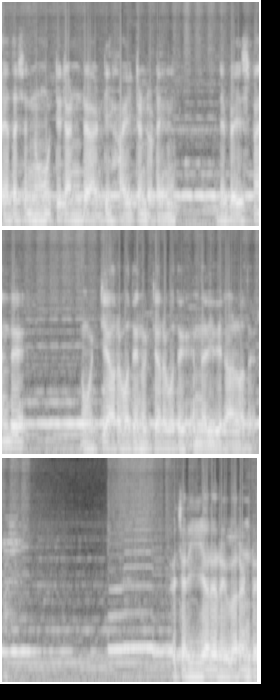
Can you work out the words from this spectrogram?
ഏകദേശം നൂറ്റി രണ്ട് അടി ഹൈറ്റ് ഉണ്ട് കേട്ടോ ഇതിന് ഇതിന്റെ ബേസ്മെന്റ് നൂറ്റി അറുപത് നൂറ്റി അറുപത് എന്ന രീതിയിലാണുള്ളത്. ചെറിയൊരു റിവർ ഉണ്ട്.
